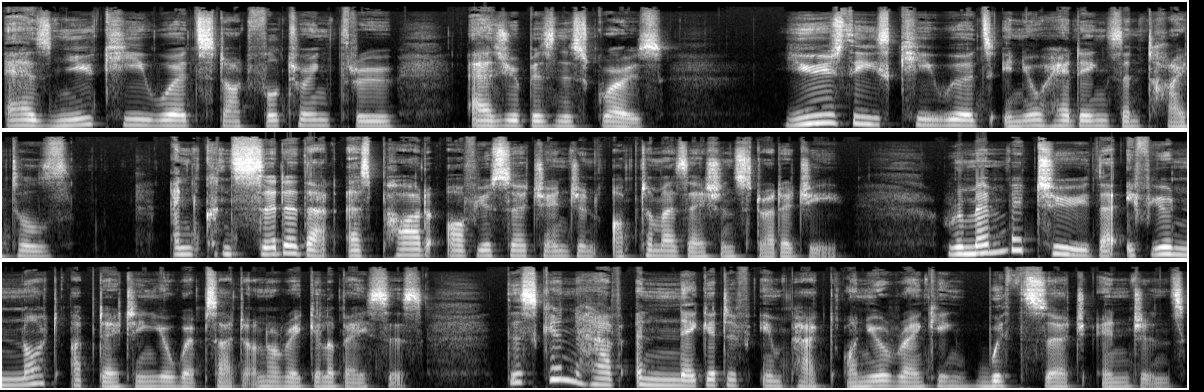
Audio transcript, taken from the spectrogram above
as new keywords start filtering through as your business grows. Use these keywords in your headings and titles and consider that as part of your search engine optimization strategy. Remember too that if you're not updating your website on a regular basis, this can have a negative impact on your ranking with search engines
